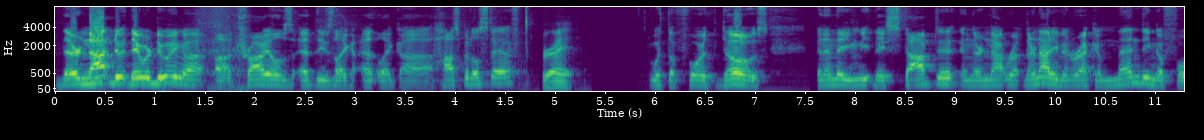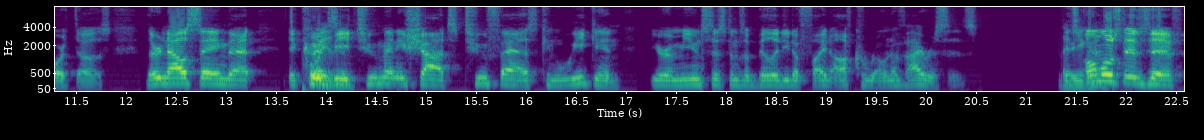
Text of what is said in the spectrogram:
They're not do. They were doing uh, uh trials at these like at, like uh hospital staff Right. with the fourth dose, and then they meet. They stopped it, and they're not. Re- they're not even recommending a fourth dose. They're now saying that it could be too many shots too fast can weaken your immune system's ability to fight off coronaviruses. There it's almost as if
